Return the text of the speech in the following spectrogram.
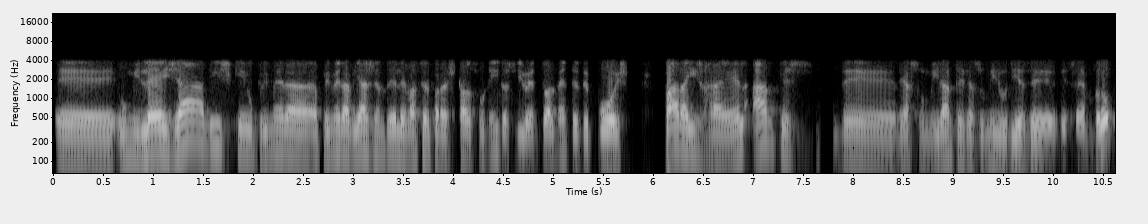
Eh, o Milei já diz que o primeira, a primeira viagem dele vai ser para Estados Unidos e eventualmente depois para Israel, antes de, de assumir, antes de assumir o 10 de dezembro,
